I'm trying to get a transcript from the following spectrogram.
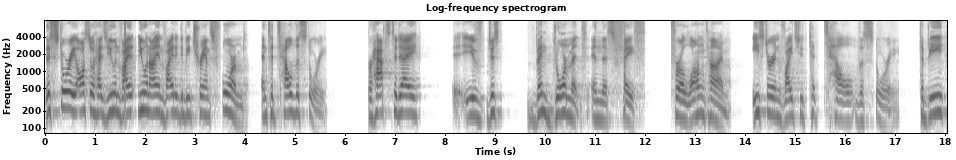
This story also has you, invite, you and I invited to be transformed and to tell the story. Perhaps today eh, you've just been dormant in this faith for a long time. Easter invites you to tell the story, to be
